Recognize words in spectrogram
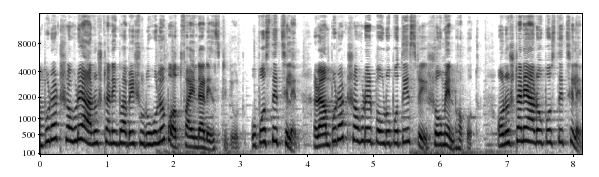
রামপুরহাট শহরে আনুষ্ঠানিকভাবে শুরু হলো পথফাইন্ডার ইনস্টিটিউট উপস্থিত ছিলেন রামপুরহাট শহরের পৌরপতি শ্রী সৌমেন ভকত। অনুষ্ঠানে আরও উপস্থিত ছিলেন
